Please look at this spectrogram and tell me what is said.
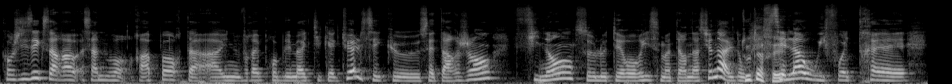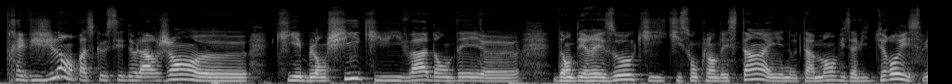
Quand je disais que ça, ça nous rapporte à, une vraie problématique actuelle, c'est que cet argent finance le terrorisme international. Donc c'est là où il faut être très, très vigilant parce que c'est de l'argent euh, qui est blanchi, qui va dans des, euh, dans des réseaux qui, qui, sont clandestins et notamment vis-à-vis du terrorisme.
